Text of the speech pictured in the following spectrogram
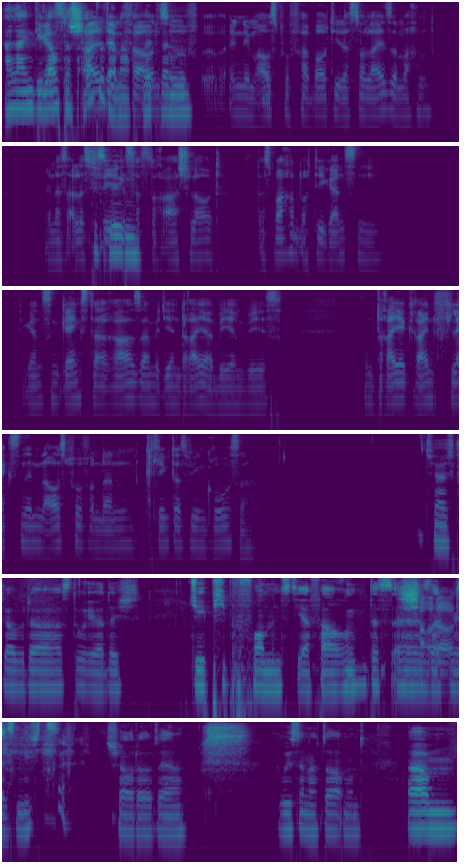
Allein wie laut das Auto danach wird, wenn so in dem Auspuff verbaut, die das so leise machen. Wenn das alles deswegen. fehlt, ist das doch arschlaut. Das machen doch die ganzen die ganzen Gangster-Raser mit ihren Dreier-BMWs. So ein Dreieck reinflexen in den Auspuff und dann klingt das wie ein großer. Tja, ich glaube, da hast du eher durch JP Performance die Erfahrung. Das äh, sagt mir jetzt nichts. Shoutout, ja. Grüße nach Dortmund. Ähm,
